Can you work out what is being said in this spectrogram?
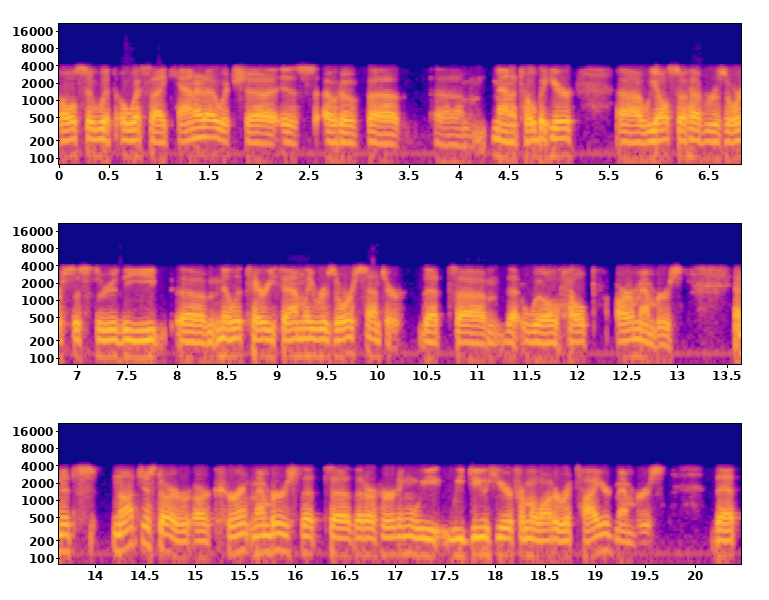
also with OSI Canada, which uh, is out of uh, um, Manitoba here. Uh, we also have resources through the uh, Military Family Resource Center that um, that will help our members. And it's not just our, our current members that uh, that are hurting. We we do hear from a lot of retired members that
